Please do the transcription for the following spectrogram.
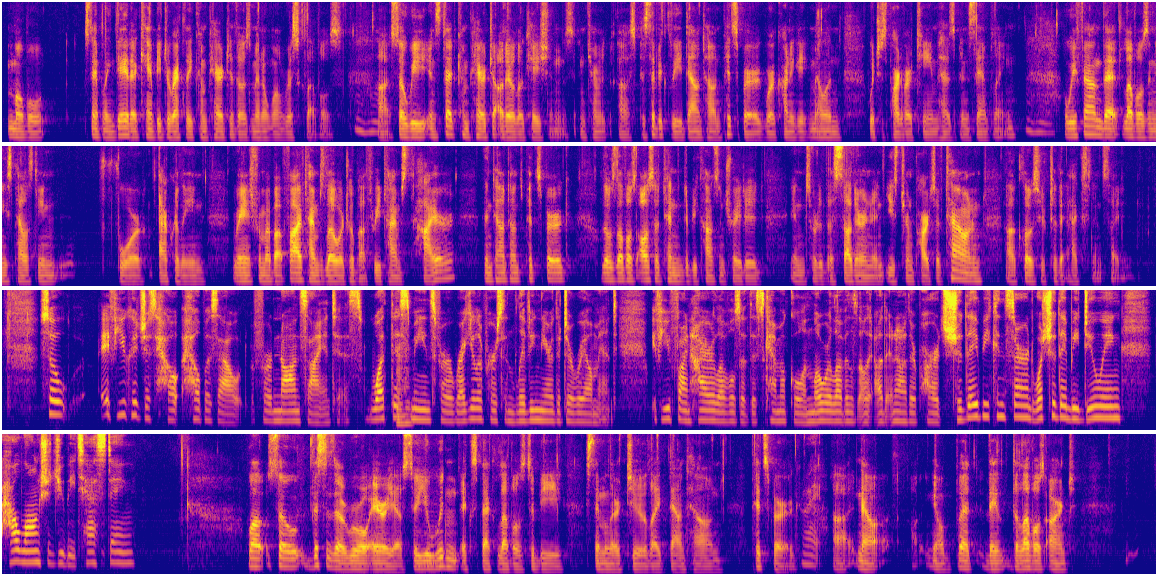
mobile sampling data can't be directly compared to those minimal risk levels. Mm-hmm. Uh, so we instead compared to other locations, in terms uh, specifically downtown Pittsburgh, where Carnegie Mellon, which is part of our team, has been sampling. Mm-hmm. We found that levels in East Palestine for acrolein range from about five times lower to about three times higher than downtown Pittsburgh. Those levels also tended to be concentrated in sort of the southern and eastern parts of town, uh, closer to the accident site. So, if you could just help help us out for non-scientists, what this mm-hmm. means for a regular person living near the derailment. If you find higher levels of this chemical and lower levels in other parts, should they be concerned? What should they be doing? How long should you be testing? Well, so this is a rural area, so you mm-hmm. wouldn't expect levels to be similar to like downtown Pittsburgh. Right. Uh, now, you know, but they, the levels aren't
